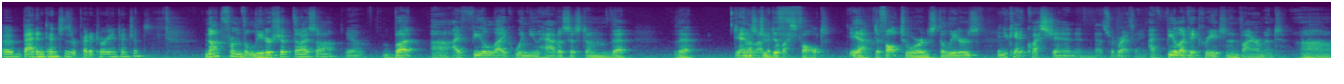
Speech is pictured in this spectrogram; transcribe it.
uh, bad intentions or predatory intentions? not from the leadership that I saw, Yeah. but uh, I feel like when you have a system that that tends to allowed to question. default, Yeah. yeah, default towards the leaders. And you can't question and that sort of Right. thing. I feel like it creates an environment uh,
